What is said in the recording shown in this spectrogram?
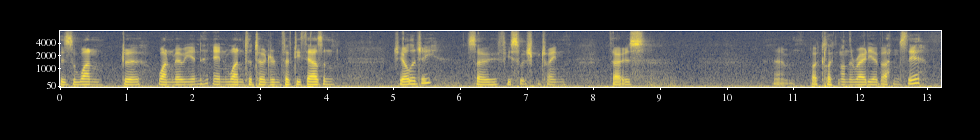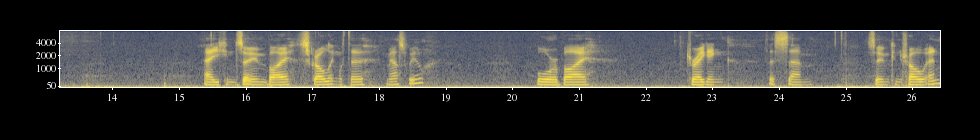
There's the 1 to 1 million and 1 to 250,000 geology. So if you switch between those um, by clicking on the radio buttons there. Uh, you can zoom by scrolling with the mouse wheel or by dragging this um, zoom control in.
